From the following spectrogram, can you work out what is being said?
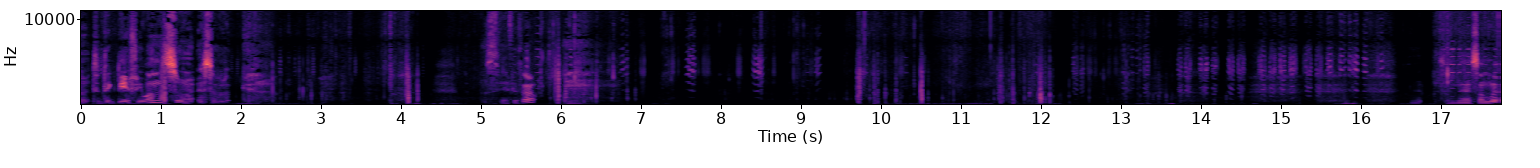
Like to dig the iffy ones. Alright, let's have a look. Let's see if it's out. It's in there somewhere.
